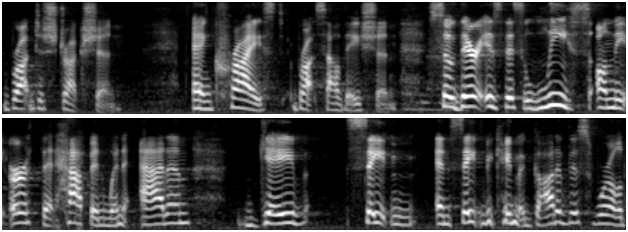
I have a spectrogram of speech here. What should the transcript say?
brought destruction and Christ brought salvation. So there is this lease on the earth that happened when Adam gave Satan, and Satan became the God of this world,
